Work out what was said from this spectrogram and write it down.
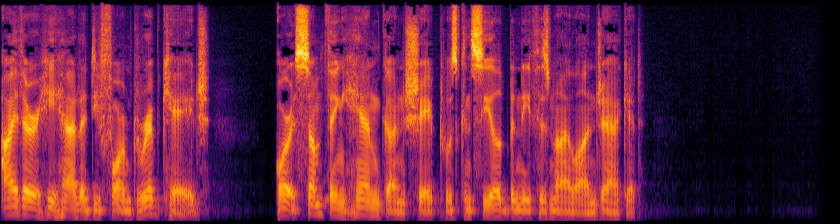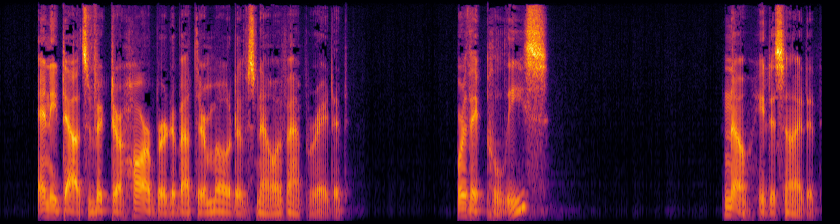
Either he had a deformed rib cage, or something handgun shaped was concealed beneath his nylon jacket. Any doubts Victor harbored about their motives now evaporated. Were they police? No, he decided.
